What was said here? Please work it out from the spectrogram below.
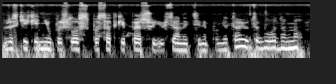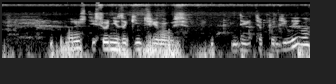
Вже скільки днів пройшло з посадки першої вівсяниці, не пам'ятаю, це було давно. Нарешті сьогодні закінчила ось. Дивіться, поділила.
